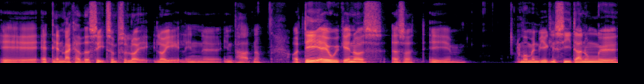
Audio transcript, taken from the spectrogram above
øh, at Danmark har været set som så lojal, lojal en, øh, en partner. Og det er jo igen også, altså, øh, må man virkelig sige, der er nogle, øh,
